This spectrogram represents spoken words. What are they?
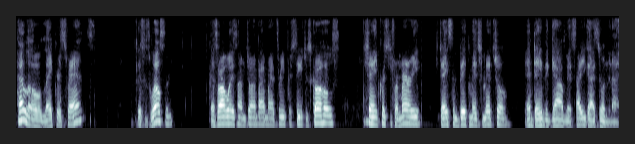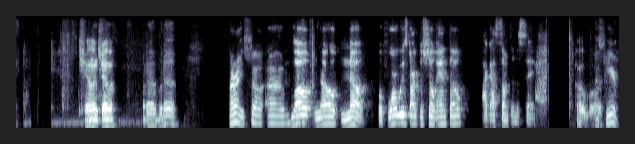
Hello, Lakers fans. This is Wilson. As always, I'm joined by my three prestigious co-hosts, Shane Christopher Murray, Jason Big Mitch Mitchell, and David Galvez. How you guys doing tonight? Chilling, chilling. What up? What up? All right, so um No, no, no. Before we start the show, Antho, I got something to say. Oh Lord. let's hear.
